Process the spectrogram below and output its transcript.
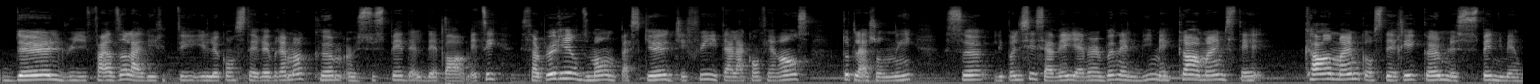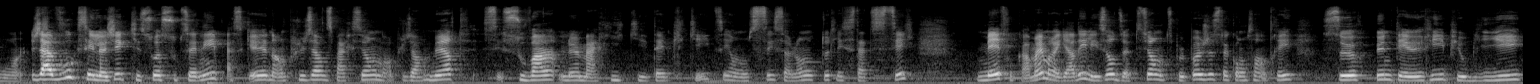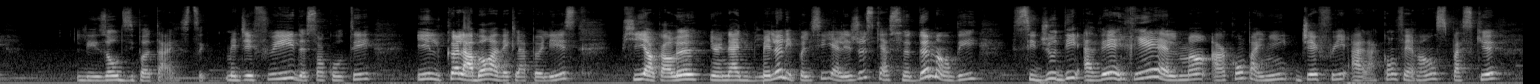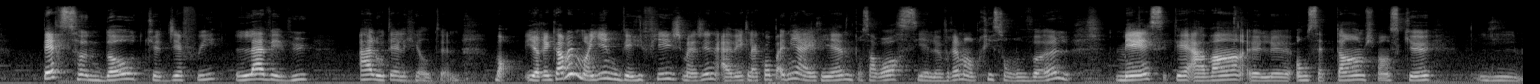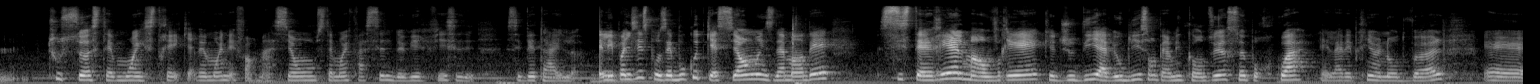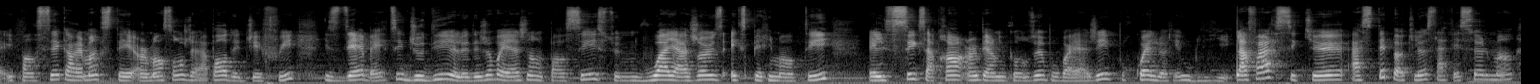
de lui faire dire la vérité. Il le considérait vraiment comme un suspect dès le départ. Mais tu sais, c'est un peu rire du monde parce que Jeffrey était à la conférence toute la journée. Ça, les policiers savaient, il y avait un bon alibi, mais quand même, c'était quand même considéré comme le suspect numéro un. J'avoue que c'est logique qu'il soit soupçonné parce que dans plusieurs disparitions, dans plusieurs meurtres, c'est souvent le mari qui est impliqué, tu sais, on sait selon toutes les statistiques. Mais il faut quand même regarder les autres options. Tu peux pas juste te concentrer sur une théorie puis oublier les autres hypothèses. Mais Jeffrey, de son côté, il collabore avec la police. Puis encore là, il y a un alibi. Mais là, les policiers y allaient jusqu'à se demander si Judy avait réellement accompagné Jeffrey à la conférence parce que personne d'autre que Jeffrey l'avait vu à l'hôtel Hilton. Bon, il y aurait quand même moyen de vérifier, j'imagine, avec la compagnie aérienne pour savoir si elle a vraiment pris son vol, mais c'était avant euh, le 11 septembre, je pense que tout ça, c'était moins strict, il y avait moins d'informations, c'était moins facile de vérifier ces, ces détails-là. Les policiers se posaient beaucoup de questions, ils se demandaient si c'était réellement vrai que Judy avait oublié son permis de conduire, ça pourquoi elle avait pris un autre vol. Euh, il pensait carrément que c'était un mensonge de la part de Jeffrey. Il se disait, ben, tu sais, Judy, elle a déjà voyagé dans le passé, c'est une voyageuse expérimentée. Elle sait que ça prend un permis de conduire pour voyager. Pourquoi elle l'aurait oublié? L'affaire, c'est que à cette époque-là, ça fait seulement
